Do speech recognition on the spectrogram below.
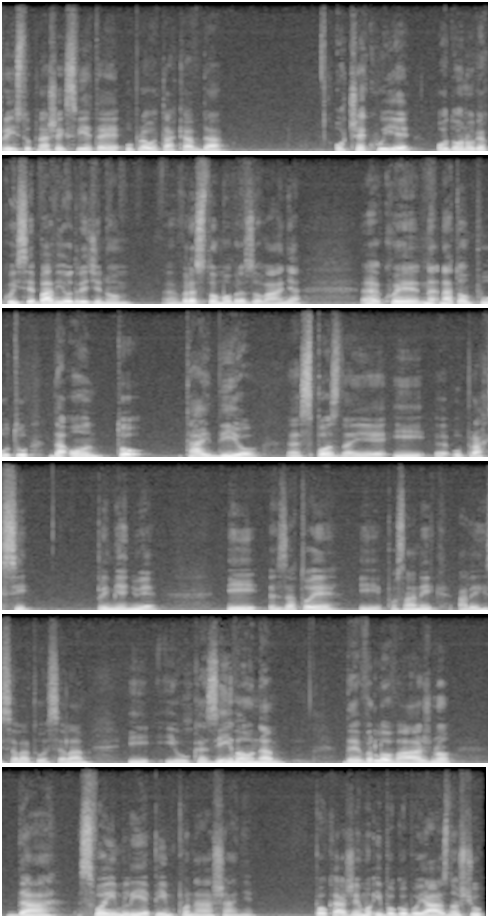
pristup našeg svijeta je upravo takav da očekuje od onoga koji se bavi određenom e, vrstom obrazovanja e, koje je na, na tom putu da on to taj dio e, spoznaje i u praksi primjenjuje i zato je i poslanik alejhi salatu vesselam i, i ukazivao nam da je vrlo važno da svojim lijepim ponašanjem pokažemo i bogobojaznošću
